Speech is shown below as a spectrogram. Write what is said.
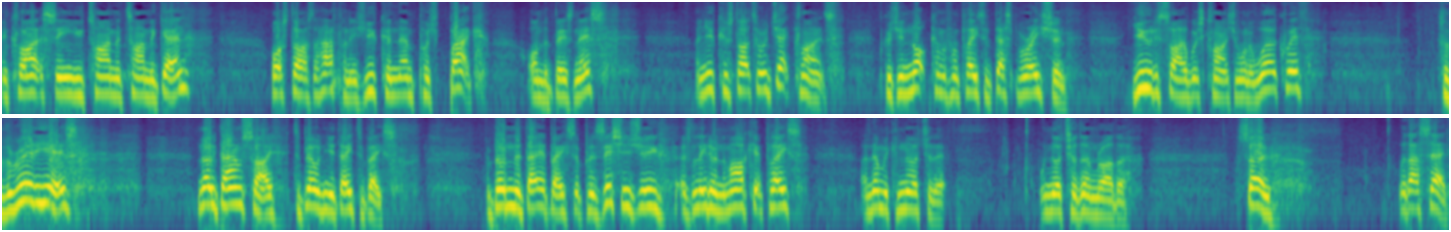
and clients seeing you time and time again, what starts to happen is you can then push back on the business and you can start to reject clients because you're not coming from a place of desperation. You decide which clients you want to work with. So there really is no downside to building your database and building the database that positions you as a leader in the marketplace and then we can nurture it. We nurture them rather. So with that said,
